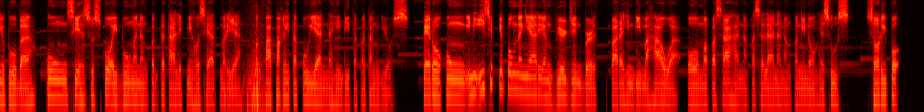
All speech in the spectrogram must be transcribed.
niyo po ba, kung si Jesus po ay bunga ng pagtatalik ni Jose at Maria, magpapakita po yan na hindi tapat ang Diyos. Pero kung iniisip niyo pong nangyari ang virgin birth para hindi mahawa o mapasahan ng kasalanan ng Panginoong Jesus, sorry po,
